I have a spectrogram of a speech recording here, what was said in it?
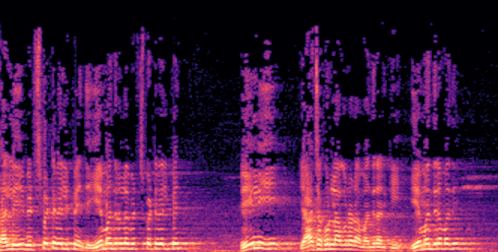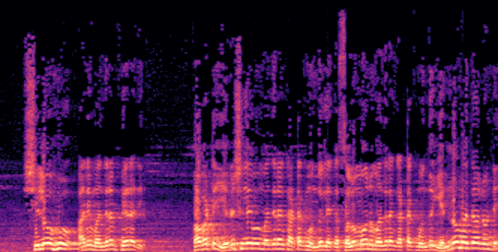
తల్లి విడిచిపెట్టి వెళ్ళిపోయింది. ఏ మందిరంలో విడిచిపెట్టి వెళ్ళిపోయింది? ఏలి యాచకునిలాగున్నాడు ఆ మందిరానికి. ఏ మందిరం అది? షిలోహు అనే మందిరం పేరు అది కాబట్టి ఎరుషులేము మందిరం కట్టక ముందు లేక సొలమోను మందిరం కట్టక ముందు ఎన్నో మందిరాలు ఉండే.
